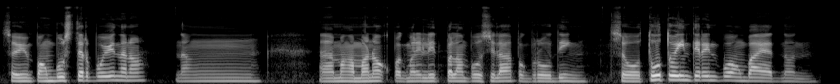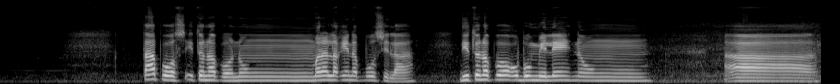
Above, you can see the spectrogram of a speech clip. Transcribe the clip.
So, yung pang booster po yun, ano, ng ah, mga manok pag maliliit pa lang po sila pag brooding. So 220 rin po ang bayad nun. Tapos ito na po nung malalaki na po sila, dito na po ako bumili nung ah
